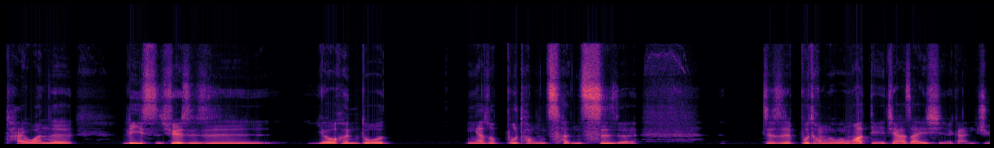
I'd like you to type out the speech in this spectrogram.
台湾的历史确实是有很多，应该说不同层次的，就是不同的文化叠加在一起的感觉，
